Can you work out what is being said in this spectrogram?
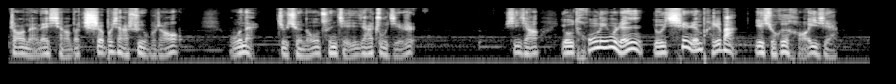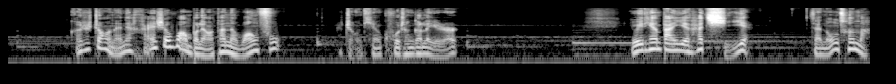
赵奶奶想的吃不下睡不着，无奈就去农村姐姐家住几日，心想有同龄人有亲人陪伴，也许会好一些。可是赵奶奶还是忘不了她那亡夫，整天哭成个泪人。有一天半夜，她起夜，在农村嘛，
